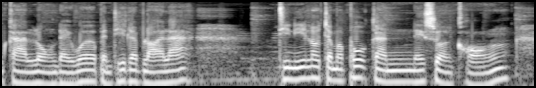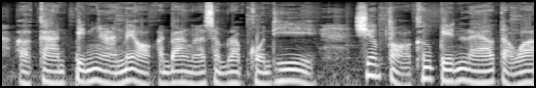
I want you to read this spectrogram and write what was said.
ำการลงไดรเวอร์เป็นที่เรียบร้อยแล้ว ทีนี้เราจะมาพูดกันในส่วนของอการปริ้นงานไม่ออกกันบ้างนะสำหรับคนที่เชื่อมต่อเครื่องปริ้นแล้ว แต่ว่า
